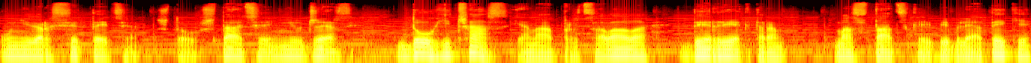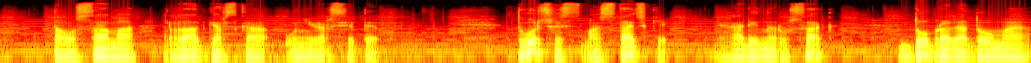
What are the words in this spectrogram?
універсітэце, што ў штаце Нью-Джерсі. Доўгі час яна працавала дырэктарам мастацкай бібліятэкі таго сама радгерска універсітэт. Творчасць мастацкі Галіны Русак добра вядомая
